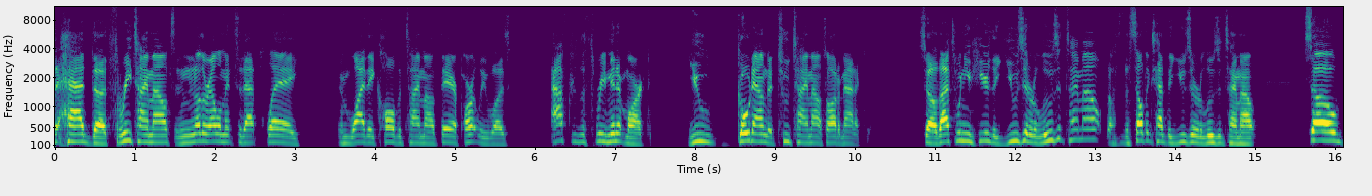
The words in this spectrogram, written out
had the three timeouts, and another element to that play and why they called the timeout there partly was after the three minute mark, you go down to two timeouts automatically. So that's when you hear the use it or lose it timeout. The Celtics had the use it or lose it timeout. So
